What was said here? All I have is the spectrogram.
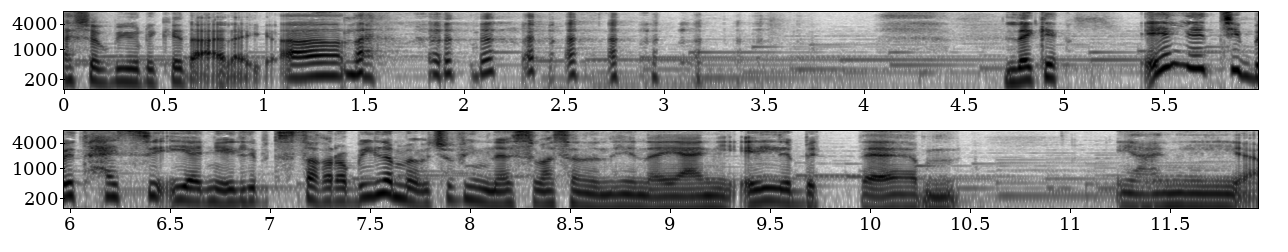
عشان بيقولوا كده عليا. آه لكن إيه اللي انت بتحسي يعني اللي بتستغربيه لما بتشوفي الناس مثلا هنا؟ يعني إيه اللي بت يعني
